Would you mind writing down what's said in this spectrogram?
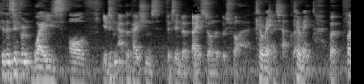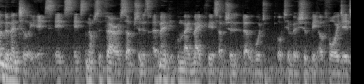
So there's different ways of yeah, different applications for timber based on the bushfire. Correct. Correct. But fundamentally, it's it's it's not a fair assumption, as many people may make the assumption that wood or timber should be avoided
